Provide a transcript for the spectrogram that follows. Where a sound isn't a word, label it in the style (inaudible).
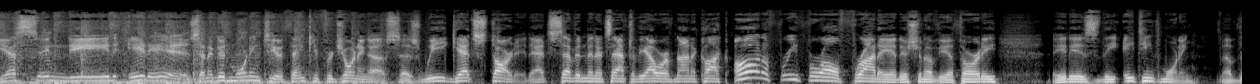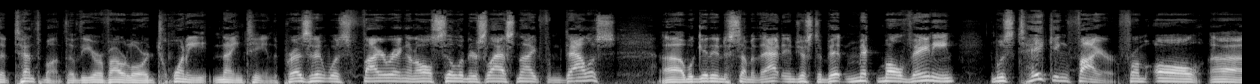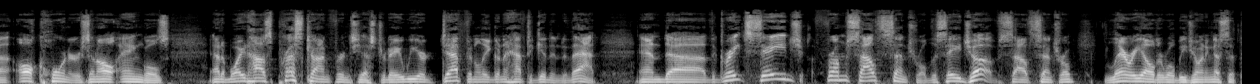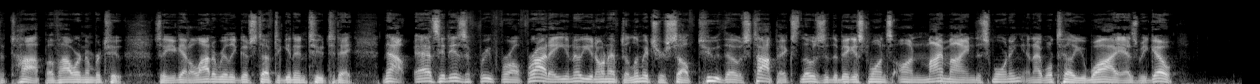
Yes, indeed, it is. And a good morning to you. Thank you for joining us as we get started at seven minutes after the hour of nine o'clock on a free for all Friday edition of The Authority. It is the 18th morning of the 10th month of the year of our Lord 2019. The president was firing on all cylinders last night from Dallas. Uh, we'll get into some of that in just a bit. Mick Mulvaney was taking fire from all uh, all corners and all angles at a White House press conference yesterday. We are definitely going to have to get into that. And uh, the great sage from South Central, the sage of South Central, Larry Elder, will be joining us at the top of hour number two. So you got a lot of really good stuff to get into today. Now, as it is a free for all Friday, you know you don't have to limit yourself to those topics. Those are the biggest ones on my mind this morning, and I will tell you why as we go.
